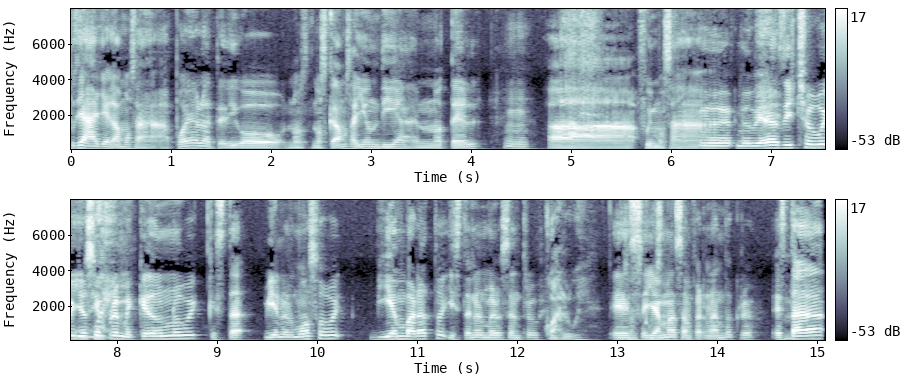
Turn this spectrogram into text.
Pues ya llegamos a, Puebla, te digo, nos, nos, quedamos ahí un día en un hotel. Ah, fuimos a... Me, hubieras dicho, güey, yo siempre me quedo uno, güey, que está bien hermoso, güey, bien barato y está en el mero centro. ¿Cuál, güey? Eh, se llama San Fernando, creo. Está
